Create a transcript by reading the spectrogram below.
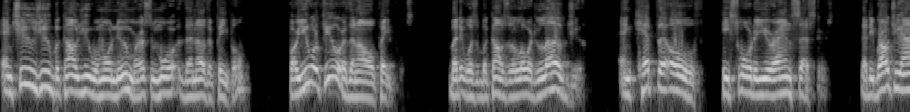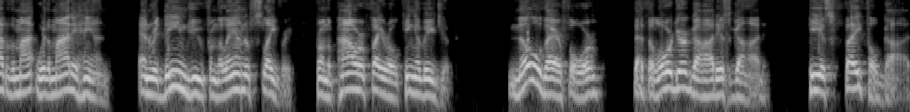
and choose you because you were more numerous and more than other people, for you were fewer than all peoples. But it was because the Lord loved you and kept the oath he swore to your ancestors, that he brought you out of the might with a mighty hand and redeemed you from the land of slavery, from the power of Pharaoh, king of Egypt. Know therefore that the Lord your God is God. He is faithful God,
